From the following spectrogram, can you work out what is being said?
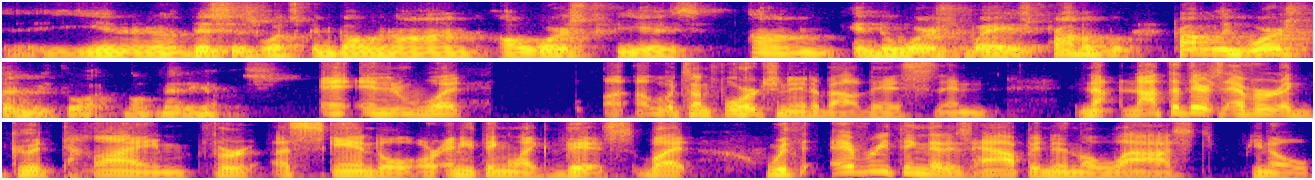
you know, this is what's been going on. Our worst fears um, in the worst ways, probably probably worse than we thought. Many of us. And, and what uh, uh, what's unfortunate about this, and not not that there's ever a good time for a scandal or anything like this, but with everything that has happened in the last, you know,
